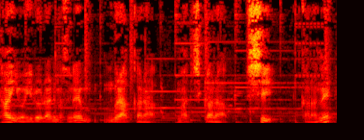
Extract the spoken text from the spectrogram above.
単位はいろいろありますよね。村から、町から、市からね、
